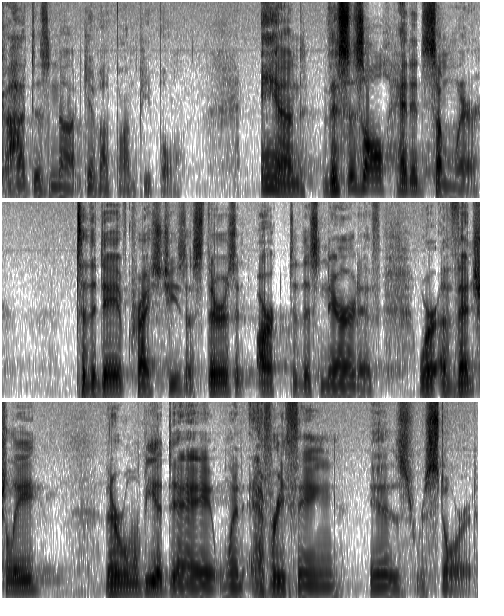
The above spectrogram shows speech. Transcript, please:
God does not give up on people. And this is all headed somewhere to the day of Christ Jesus. There is an arc to this narrative where eventually there will be a day when everything is restored.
